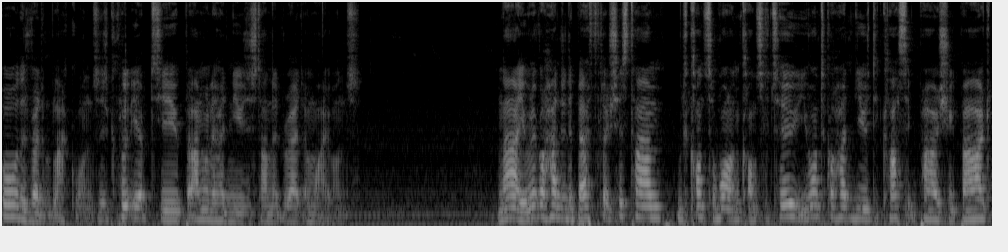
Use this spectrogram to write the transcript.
or there's red and black ones. It's completely up to you, but I'm going to go ahead and use the standard red and white ones. Now you want to go ahead and do the glitch this time with console 1 and console 2. You want to go ahead and use the classic parachute bag,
